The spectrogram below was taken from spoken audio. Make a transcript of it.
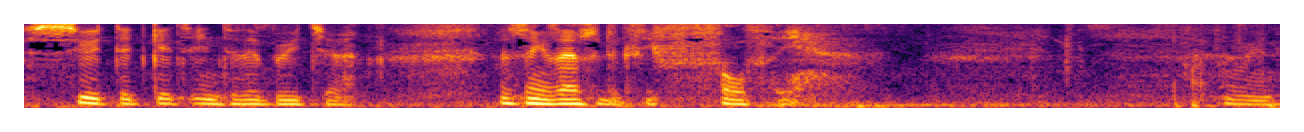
soot that gets into the boot here. This thing is absolutely filthy. I mean,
